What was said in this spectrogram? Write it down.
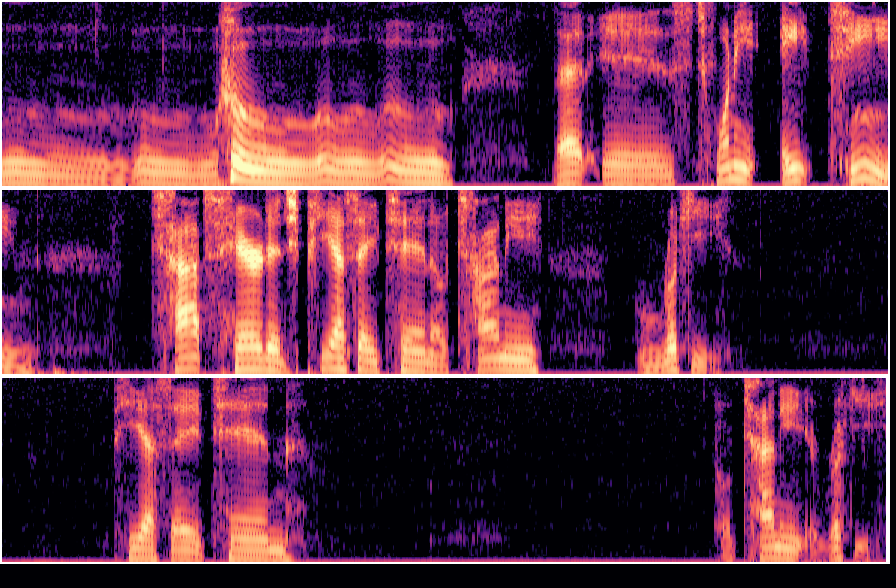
ooh, ooh, ooh, ooh. That is 2018 Topps Heritage PSA 10 Ohtani Rookie. PSA 10 Ohtani Rookie.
